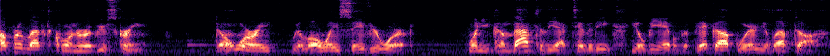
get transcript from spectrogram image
upper left corner of your screen. Don't worry, we'll always save your work. When you come back to the activity, you'll be able to pick up where you left off.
